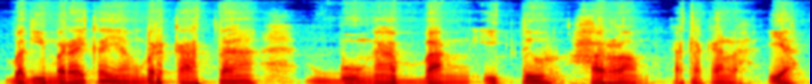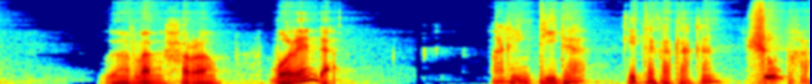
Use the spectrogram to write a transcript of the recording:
bagi mereka yang berkata bunga bank itu haram. Katakanlah, ya, bunga bank haram. Boleh enggak? Paling tidak kita katakan syubha.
